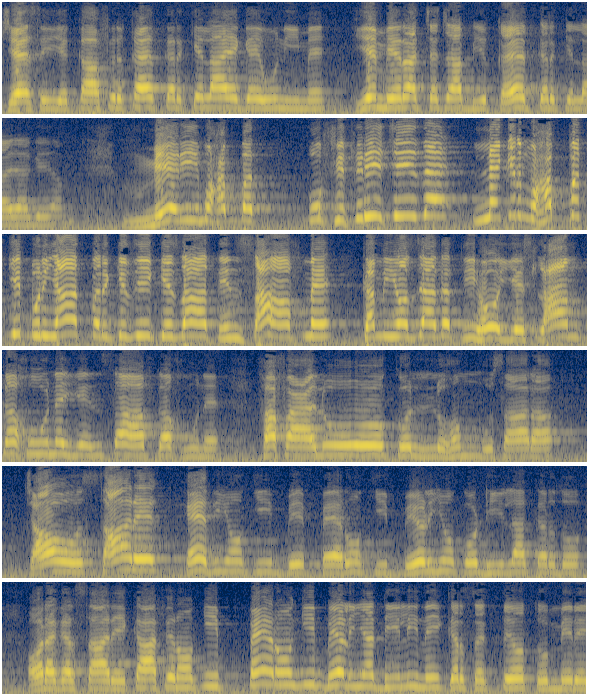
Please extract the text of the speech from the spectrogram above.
جیسے یہ کافر قید کر کے لائے گئے انہی میں، یہ میرا چچا بھی قید کر کے لایا گیا۔ میری محبت وہ فطری چیز ہے، لیکن محبت کی بنیاد پر کسی کے ساتھ انصاف میں کمی اور زیادتی ہو، یہ اسلام کا خون ہے، یہ انصاف کا خون ہے۔ ففعلوا كلهم مسارا جاؤ سارے قیدیوں کی بے پیروں کی بیڑیوں کو ڈھیلا کر دو اور اگر سارے کافروں کی پیروں کی بیڑیاں ڈھیلی نہیں کر سکتے ہو تو میرے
